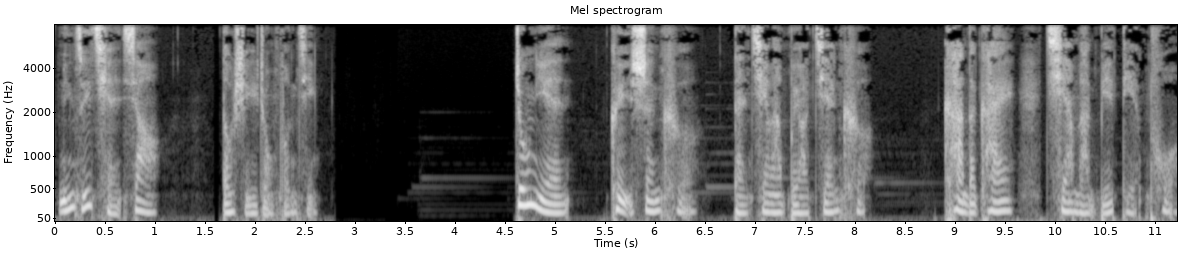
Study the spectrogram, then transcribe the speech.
抿嘴浅笑，都是一种风景。中年可以深刻，但千万不要尖刻；看得开，千万别点破。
